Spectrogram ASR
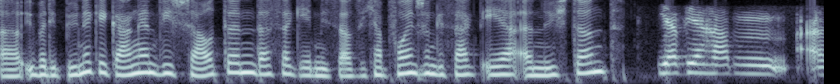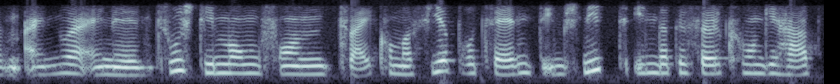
Äh, über die Bühne gegangen. Wie schaut denn das Ergebnis aus? Ich habe vorhin schon gesagt, eher ernüchternd. Ja, wir haben ähm, ein, nur eine Zustimmung von 2,4 Prozent im Schnitt in der Bevölkerung gehabt.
